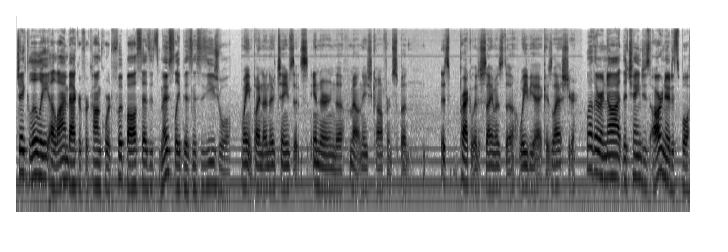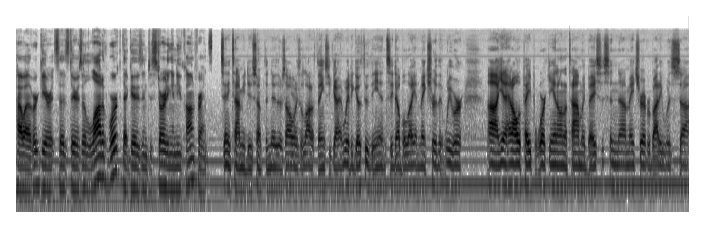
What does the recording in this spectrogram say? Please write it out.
Jake Lilly, a linebacker for Concord football, says it's mostly business as usual. We ain't playing no new teams that's in there in the Mountain East Conference, but it's practically the same as the WVIAC as last year. Whether or not the changes are noticeable, however, Garrett says there's a lot of work that goes into starting a new conference. It's Anytime you do something new, there's always a lot of things you got. We had to go through the NCAA and make sure that we were, uh, you know, had all the paperwork in on a timely basis and uh, made sure everybody was uh,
